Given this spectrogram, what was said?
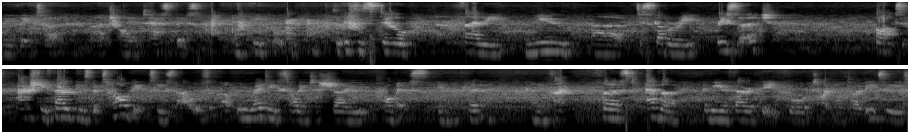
moving to uh, try and test this in people. So this is still fairly new uh, discovery research, but actually therapies that target T cells are already starting to show promise in the clinic. And in fact, first ever immunotherapy for type 1 diabetes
